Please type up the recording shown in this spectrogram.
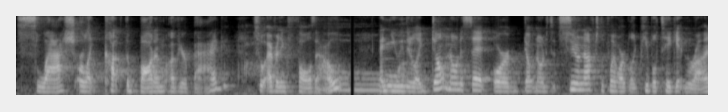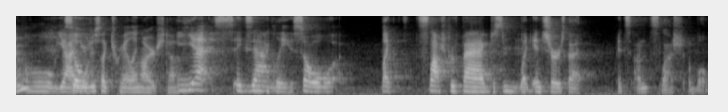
slash or like cut the bottom of your bag so everything falls out. And you either like don't notice it or don't notice it soon enough to the point where like people take it and run. oh yeah, So- you're just like trailing all your stuff. Yes, exactly. Mm. So, like, slash proof bag just mm. like ensures that it's unslashable.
